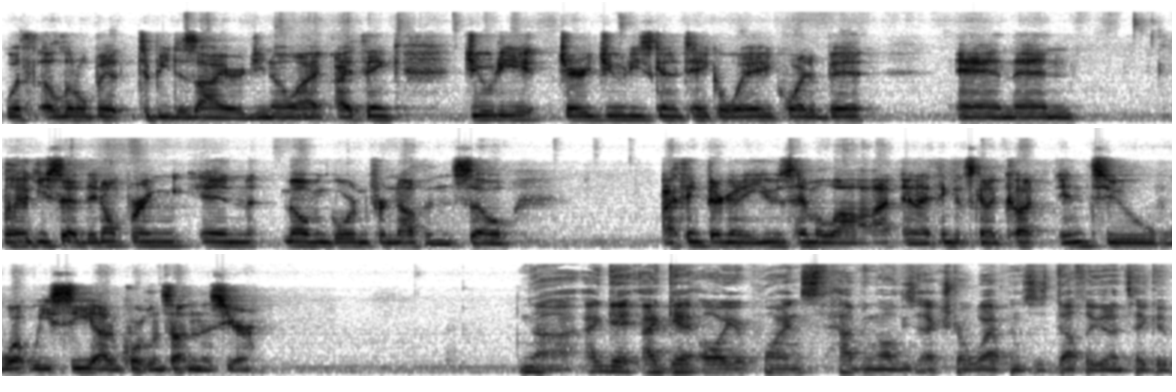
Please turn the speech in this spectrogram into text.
with a little bit to be desired. You know, I, I think Jeudy, Jerry Jeudy's going to take away quite a bit. And then, like you said, they don't bring in Melvin Gordon for nothing. So I think they're going to use him a lot. And I think it's going to cut into what we see out of Courtland Sutton this year. No, I get I get all your points. Having all these extra weapons is definitely going to take a,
